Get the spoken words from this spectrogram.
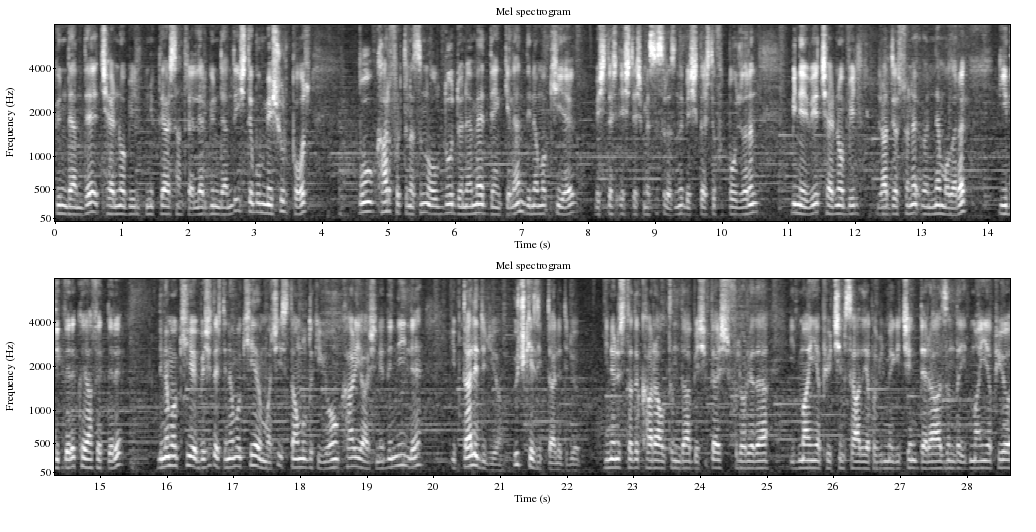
gündemde, Çernobil nükleer santraller gündemde. İşte bu meşhur poz bu kar fırtınasının olduğu döneme denk gelen Dinamo Kiev Beşiktaş eşleşmesi sırasında Beşiktaş'ta futbolcuların bir nevi Çernobil radyasyona önlem olarak giydikleri kıyafetleri Dinamo Kiev, Beşiktaş Dinamo Kiev maçı İstanbul'daki yoğun kar yağışı nedeniyle iptal ediliyor. Üç kez iptal ediliyor. İnönü Stadı kar altında, Beşiktaş Florya'da idman yapıyor çim sahada yapabilmek için, dere ağzında idman yapıyor.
